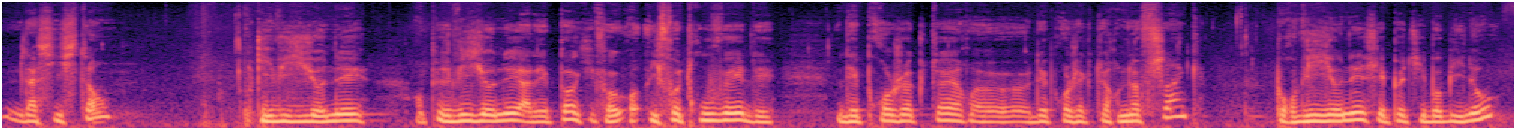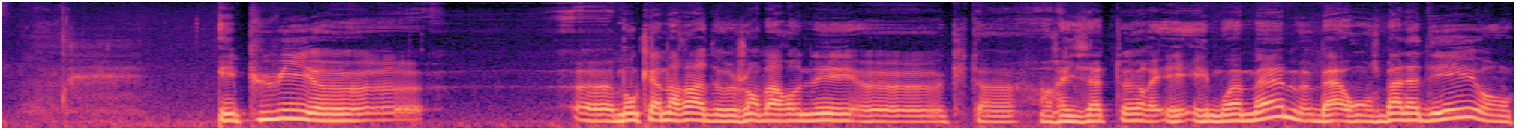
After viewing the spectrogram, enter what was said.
d'assistants qui visionnaient. En plus, visionner à l'époque, il faut, il faut trouver des, projecteurs, des projecteurs 9.5 pour visionner ces petits bobinaux. Et puis, euh, mon camarade Jean Baronnet, euh, qui est un, réalisateur, et, moi-même, ben, on se baladait, on,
